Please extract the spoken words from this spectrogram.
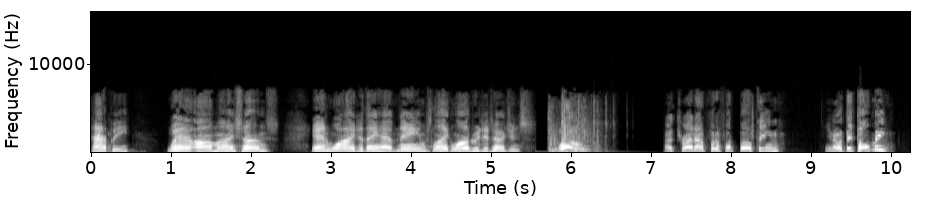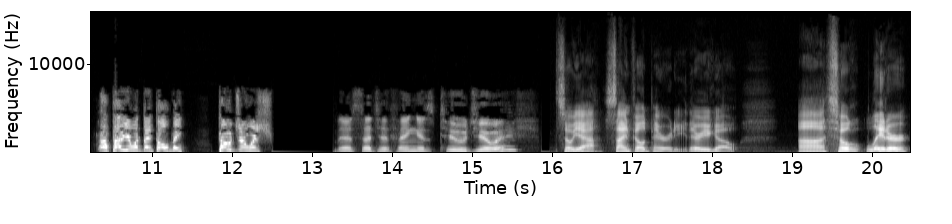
Happy, where are my sons? And why do they have names like laundry detergents? Whoa! I tried out for the football team. You know what they told me? I'll tell you what they told me. Too Jewish. There's such a thing as too Jewish? So yeah, Seinfeld parody. There you go. Uh, so later,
